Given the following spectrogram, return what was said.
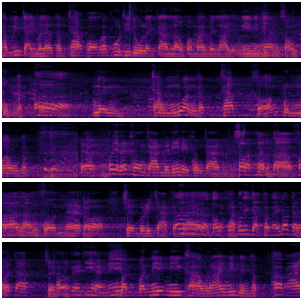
ทำวิจัยมาแล้วครับครับผมว่าผู้ที่ดูรายการเราประมาณเวลาอย่างนี้นี่มีอยู่สองกลุ่มครับหนึ่งกลุ่มง่วงครับครับสองกลุ่มเมาครับนะเพราะฉะนั้นโครงการวันนี้เนี่ยโครงการซับน้ำตาฟ้าหลังฝนนะฮะก็เชิญบริจาคกันได้เราควรบริจาคทางไหนนอกจากบริจาคทางเวทีแห่งนี้วันนี้มีข่าวร้ายนิดหนึ่งครับข่าวร้าย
